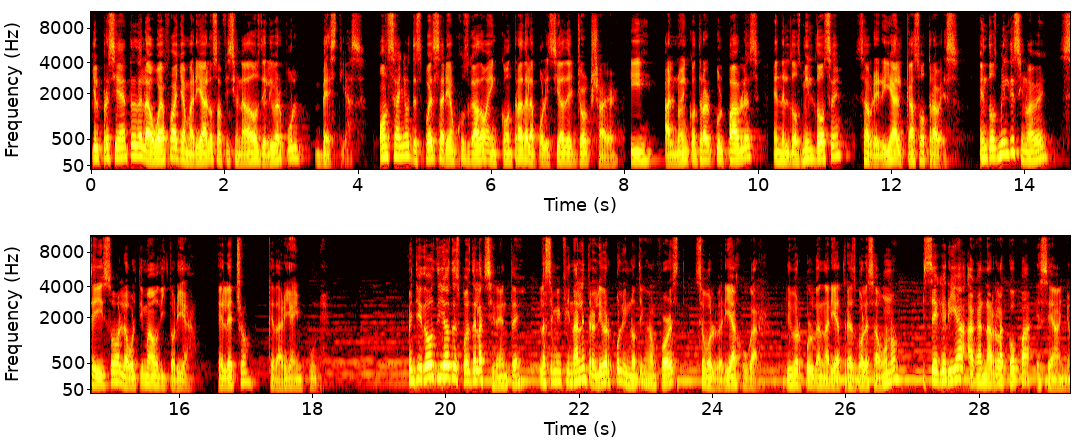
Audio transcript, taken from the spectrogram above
y el presidente de la UEFA llamaría a los aficionados de Liverpool bestias. 11 años después serían juzgados en contra de la policía de Yorkshire y, al no encontrar culpables, en el 2012 se abriría el caso otra vez. En 2019 se hizo la última auditoría. El hecho quedaría impune. 22 días después del accidente, la semifinal entre Liverpool y Nottingham Forest se volvería a jugar. Liverpool ganaría 3 goles a 1 y seguiría a ganar la copa ese año.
